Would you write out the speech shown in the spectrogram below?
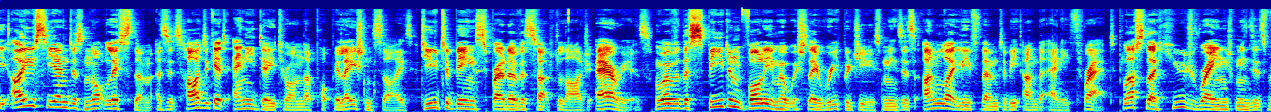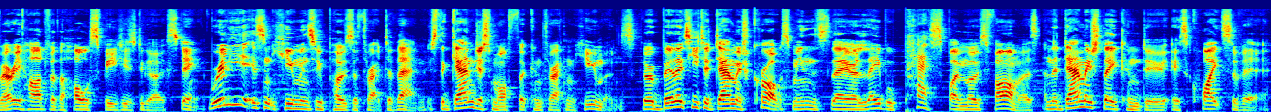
The IUCN does not list them as it's hard to get any data on their population size due to being spread over such large areas. However, the speed and volume at which they reproduce means it's unlikely for them to be under any threat. Plus, their huge range means it's very hard for the whole species to go extinct. Really, it isn't humans who pose a threat to them, it's the Ganges moth that can threaten humans. Their ability to damage crops means they are labeled pests by most farmers, and the damage they can do is quite severe.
